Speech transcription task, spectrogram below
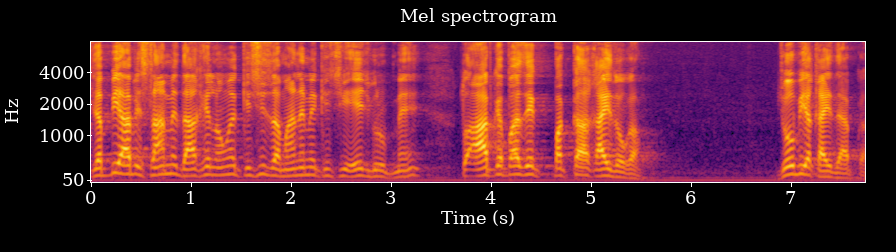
جب بھی آپ اسلام میں داخل ہوں گے، کسی زمانے میں، کسی ایج گروپ میں، تو آپ کے پاس ایک پکا عقائد ہوگا۔ جو بھی عقائد ہے آپ کا۔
